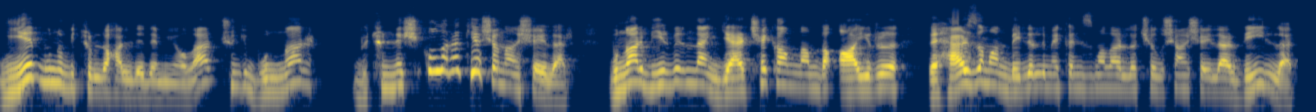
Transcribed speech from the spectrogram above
Niye bunu bir türlü halledemiyorlar? Çünkü bunlar bütünleşik olarak yaşanan şeyler. Bunlar birbirinden gerçek anlamda ayrı ve her zaman belirli mekanizmalarla çalışan şeyler değiller.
